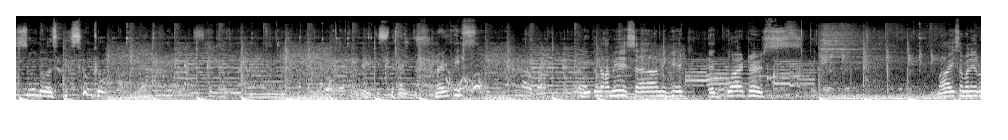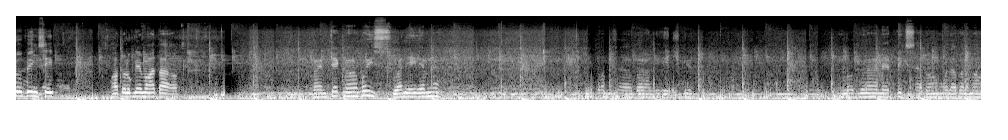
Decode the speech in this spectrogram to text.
Sugod, sugod. 80s, 90s. 90s. Dito na kami sa aming head, headquarters. Maayos naman yung Rubing, safe. Makatulog na yung mga tao. Time check mga boys, 1 a.m. na. Dito kami sa Barangay HQ. Load muna ng Netflix habang wala pa namang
